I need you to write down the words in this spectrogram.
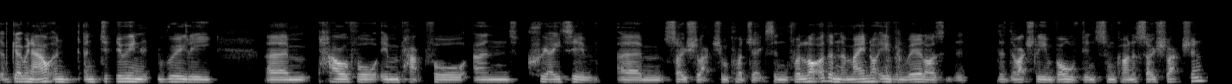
of going out and, and doing really um, powerful, impactful, and creative um, social action projects. And for a lot of them, they may not even realise that, that they're actually involved in some kind of social action.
